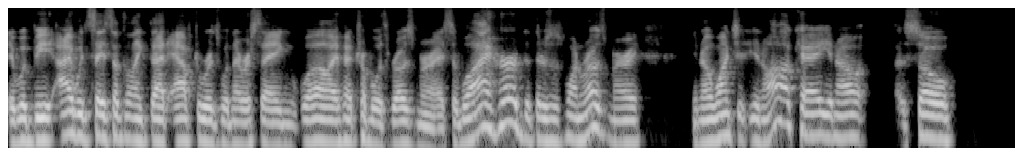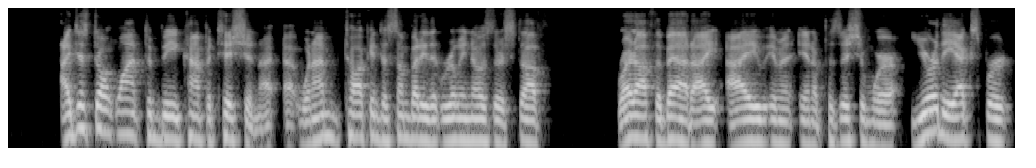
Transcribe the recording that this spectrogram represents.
It would be, I would say something like that afterwards when they were saying, well, I've had trouble with rosemary. I said, well, I heard that there's this one rosemary, you know, once you, you know, okay, you know, so I just don't want to be competition. I, I, when I'm talking to somebody that really knows their stuff, right off the bat, I I am in a position where you're the expert.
